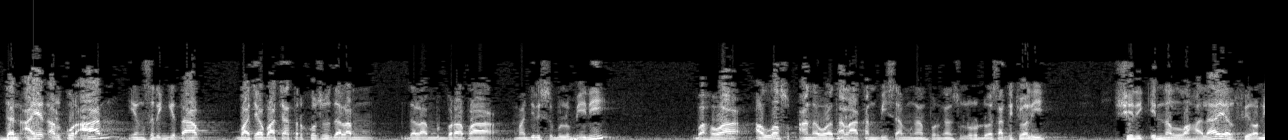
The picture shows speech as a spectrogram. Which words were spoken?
dan ayat Al-Qur'an yang sering kita baca-baca terkhusus dalam dalam beberapa majelis sebelum ini bahwa Allah Subhanahu wa taala akan bisa mengampunkan seluruh dosa kecuali syirik. Innallaha la yaghfiru an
